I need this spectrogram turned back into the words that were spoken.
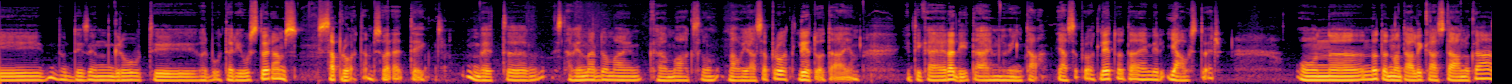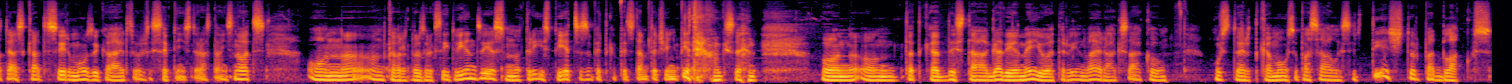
nu, diezgan grūti varbūt arī uztverams, saprotams, varētu teikt. Bet uh, es tā vienmēr domāju, ka mākslu nav jāsaprot lietotājiem. Ja tikai radītājiem nu viņi tā jāsaprot, lietotājiem ir jāuztver. Un, uh, nu, tad man tā likās, tā, nu kā, tas, kā tas ir mūzikā, ir tur septiņas, tur astoņas notas. Un, uh, un ka varat uzrakstīt vienu dziesmu, no trīs, piecas, bet pēc tam taču viņa pietrūks. un, un tad, kad es tā gadiem ejot ar vien vairāk sāku uh, uztvert, ka mūsu pasaules ir tieši turpat blakus.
